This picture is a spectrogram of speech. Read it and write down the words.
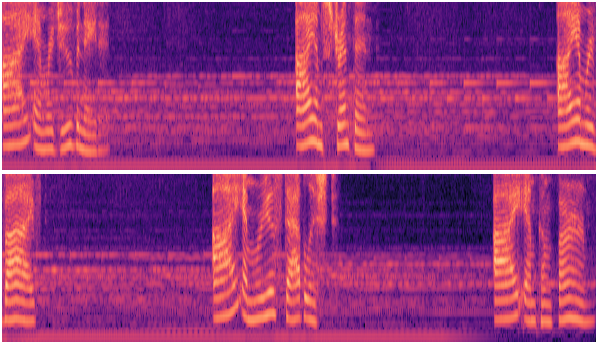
I am rejuvenated. I am strengthened. I am revived. I am reestablished. I am confirmed.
